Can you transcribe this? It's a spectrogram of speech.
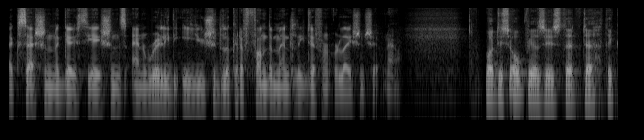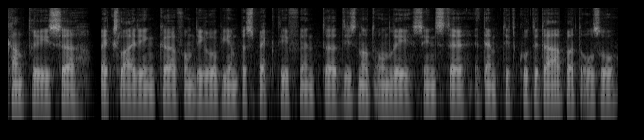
accession negotiations and really the EU should look at a fundamentally different relationship now? What is obvious is that uh, the country is uh, backsliding uh, from the European perspective, and uh, this not only since the attempted coup d'etat, but also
